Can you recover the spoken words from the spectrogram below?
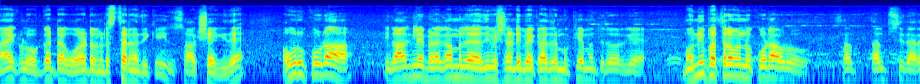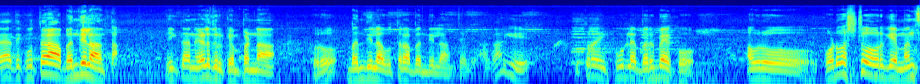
ನಾಯಕರು ಒಗ್ಗಟ್ಟಾಗಿ ಹೋರಾಟ ನಡೆಸ್ತಾರೆ ಅನ್ನೋದಕ್ಕೆ ಇದು ಸಾಕ್ಷಿಯಾಗಿದೆ. ಅವರು ಕೂಡ ಈಗಾಗಲೇ ಬೆಳಗಾಮಲ್ಲಿ ಅಧಿವೇಶನ ನಡಿಬೇಕಾದ್ರೆ ಮುಖ್ಯಮಂತ್ರಿಯವರಿಗೆ ಮನವಿ ಪತ್ರವನ್ನು ಕೂಡ ಅವರು ತಲುಪಿಸಿದ್ದಾರೆ. ಅದಕ್ಕೆ ಉತ್ತರ ಬಂದಿಲ್ಲ ಅಂತ. ಈಗ ನಾನು ಹೇಳಿದ್ರು ಕೆಂಪಣ್ಣ ಅವರು, ಬಂದಿಲ್ಲ, ಉತ್ತರ ಬಂದಿಲ್ಲ ಅಂತೇಳಿ. ಹಾಗಾಗಿ ಉತ್ತರ ಈ ಕೂಡಲೇ ಬರಬೇಕು. ಅವರು ಕೊಡುವಷ್ಟು ಅವ್ರಿಗೆ ಮನಸ್ಸು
